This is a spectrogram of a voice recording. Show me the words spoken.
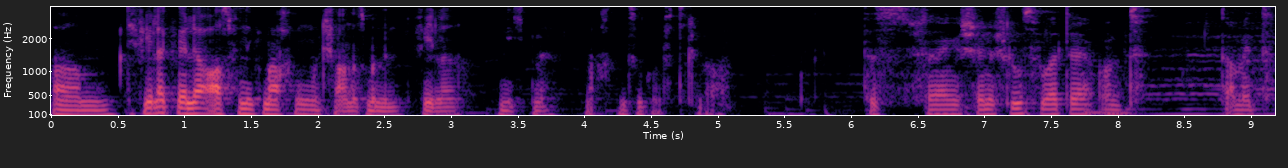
ähm, die Fehlerquelle ausfindig machen und schauen, dass man den Fehler nicht mehr macht in Zukunft. Genau. Das sind eigentlich schöne Schlussworte und damit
